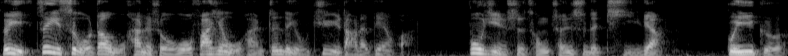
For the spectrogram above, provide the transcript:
所以这一次我到武汉的时候，我发现武汉真的有巨大的变化，不仅是从城市的体量、规格、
